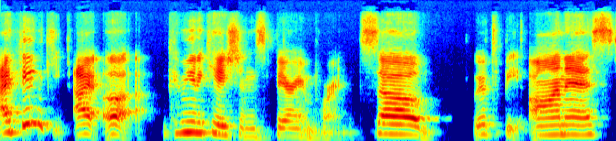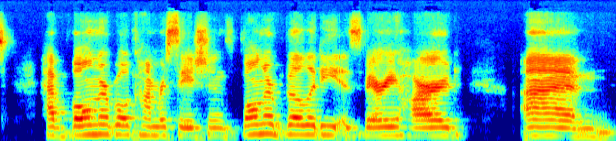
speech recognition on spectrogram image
I think I uh, communication is very important. So we have to be honest, have vulnerable conversations. Vulnerability is very hard, um,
